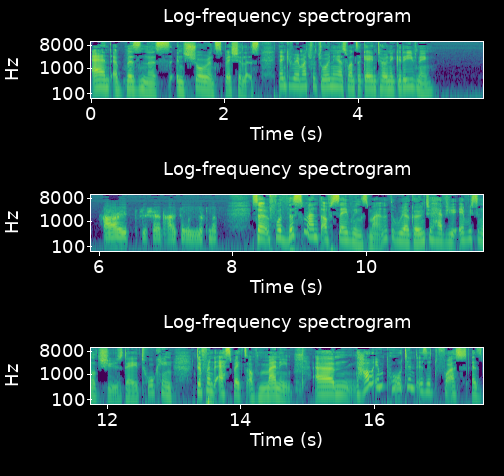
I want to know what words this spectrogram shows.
and a business insurance specialist. Thank you very much for joining us once again, Tony. Good evening. Hi, Patricia, and hi to all listeners. So, for this month of Savings Month, we are going to have you every single Tuesday talking different aspects of money. Um, how important is it for us as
